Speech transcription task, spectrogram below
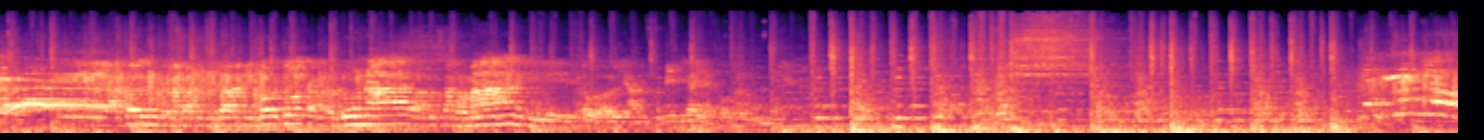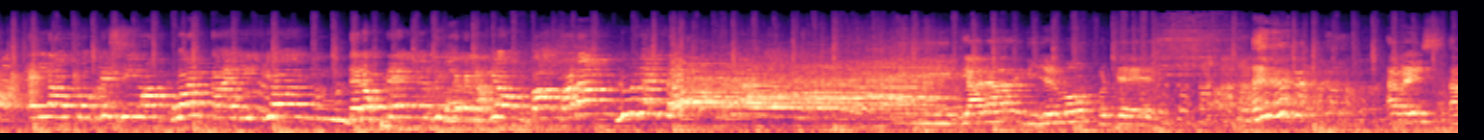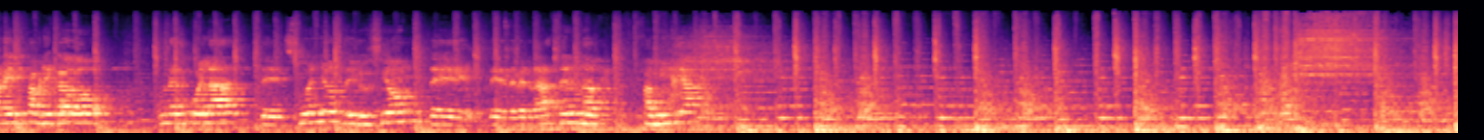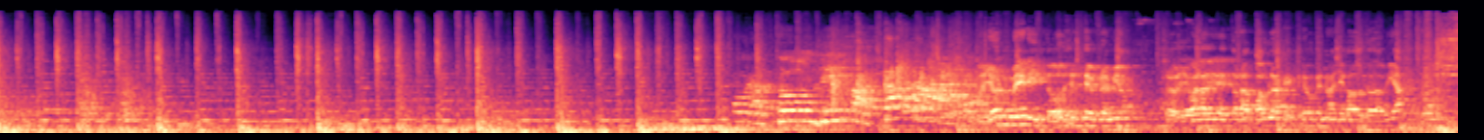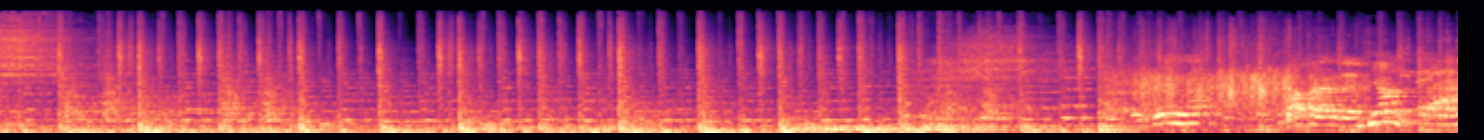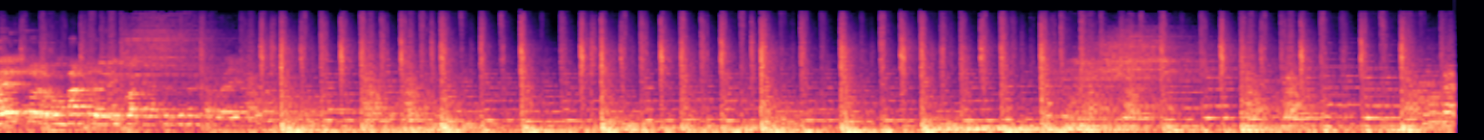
a todos los que han participado en mi corto, Camilo Luna, Ramón San Román y todo, y a mi familia y a todo Guillermo, porque habéis, habéis fabricado una escuela de sueños, de ilusión, de, de, de verdad hacer una familia Mérito de este premio se lo lleva la directora Paula, que creo que no ha llegado todavía. El premio va para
